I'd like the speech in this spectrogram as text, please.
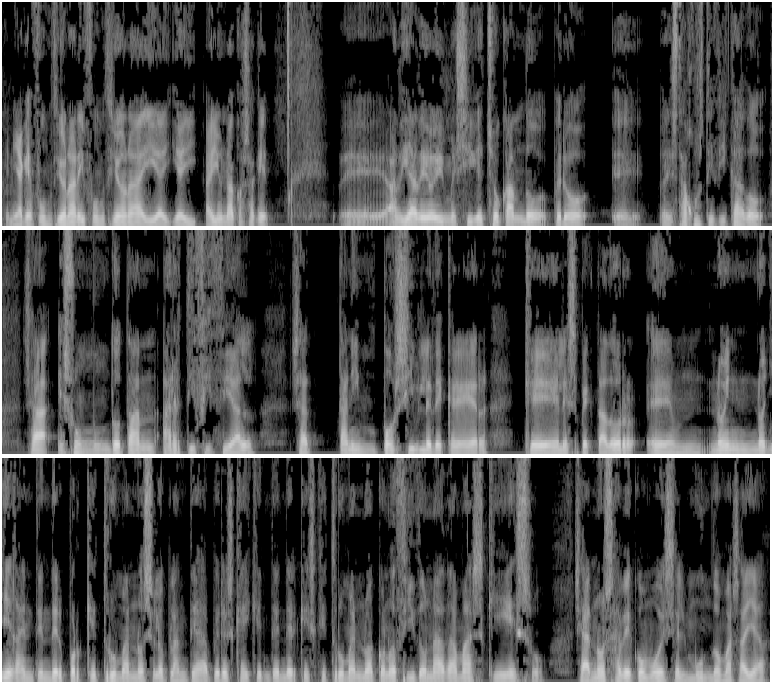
tenía que funcionar y funciona y hay, hay una cosa que eh, a día de hoy me sigue chocando pero eh, está justificado o sea es un mundo tan artificial o sea tan imposible de creer que el espectador eh, no, no llega a entender por qué Truman no se lo plantea, pero es que hay que entender que es que Truman no ha conocido nada más que eso. O sea, no sabe cómo es el mundo más allá.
